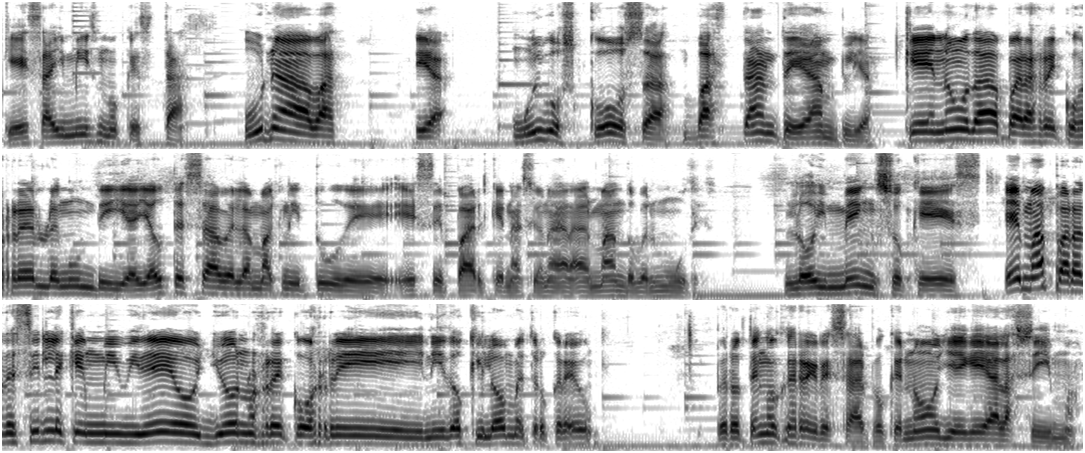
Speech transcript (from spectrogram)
que es ahí mismo que está. Una bahía muy boscosa, bastante amplia, que no da para recorrerlo en un día. Ya usted sabe la magnitud de ese Parque Nacional Armando Bermúdez. Lo inmenso que es. Es más, para decirle que en mi video yo no recorrí ni dos kilómetros, creo. Pero tengo que regresar porque no llegué a la cima.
